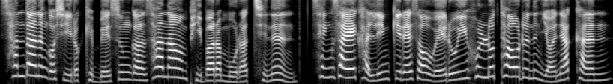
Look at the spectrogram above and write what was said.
산다는 것이 이렇게 매순간 사나운 비바람 몰아치는 생사의 갈림길에서 외로이 홀로 타오르는 연약한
